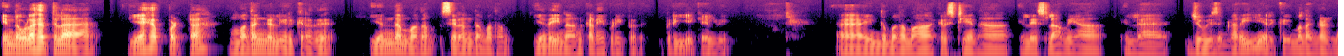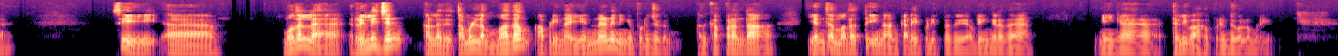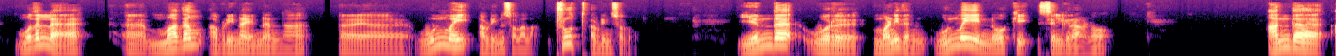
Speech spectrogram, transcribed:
இந்த உலகத்தில் ஏகப்பட்ட மதங்கள் இருக்கிறது. எந்த மதம் சிறந்த மதம்? எதை நான் கடைபிடிப்பது பெரிய கேள்வி. இந்து மதமா? கிறிஸ்டியனா? இல்லை இஸ்லாமியா? இல்லை ஜூயிசம்? நிறைய இருக்குது மதங்களில். சி முதல்ல ரிலிஜன் அல்லது தமிழில் மதம் அப்படின்னா என்னன்னு நீங்கள் புரிஞ்சுக்கணும். அதுக்கப்புறம்தான் எந்த மதத்தை நான் கடைபிடிப்பது அப்படிங்கிறத நீங்கள் தெளிவாக புரிந்து கொள்ள முடியும். முதல்ல மதம் அப்படின்னா என்னன்னா உண்மை அப்படின்னு சொல்லலாம். ட்ரூத் அப்படின்னு சொல்லுவோம். எந்த ஒரு மனிதன் உண்மையை நோக்கி செல்கிறானோ அந்த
